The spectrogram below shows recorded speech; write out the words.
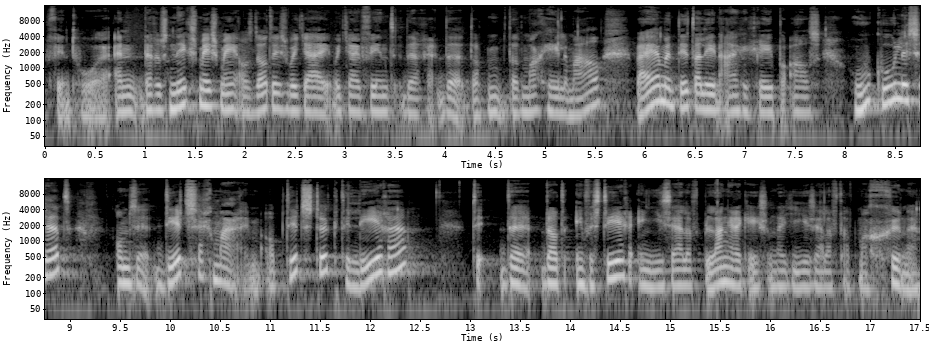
vind horen. En daar is niks mis mee als dat is wat jij, wat jij vindt. De, de, dat, dat mag helemaal. Wij hebben dit alleen aangegrepen als hoe cool is het om ze dit, zeg maar, op dit stuk te leren dat investeren in jezelf belangrijk is en dat je jezelf dat mag gunnen.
